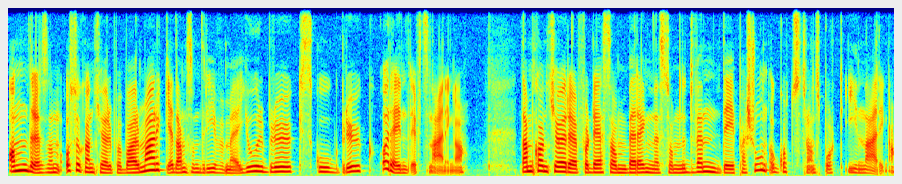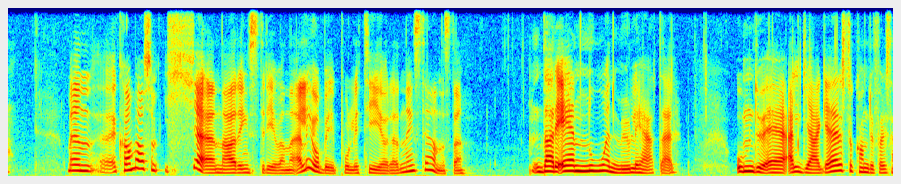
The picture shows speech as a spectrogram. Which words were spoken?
Andre som også kan kjøre på barmark, er de som driver med jordbruk, skogbruk og reindriftsnæringa. De kan kjøre for det som beregnes som nødvendig person- og godstransport i næringa. Men eh, hva med oss som ikke er næringsdrivende eller jobber i politi og redningstjeneste? Der er noen muligheter. Om du er elgjeger, så kan du f.eks.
